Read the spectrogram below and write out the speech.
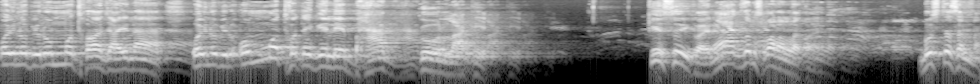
ওই নবীর উম্মত হওয়া যায় না। ওই নবীর উম্মত হতে গেলে ভাগ্য লাগে। কিছুই কয় না, একজন সবার আল্লাহ কয়। বুঝতেছেন না?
